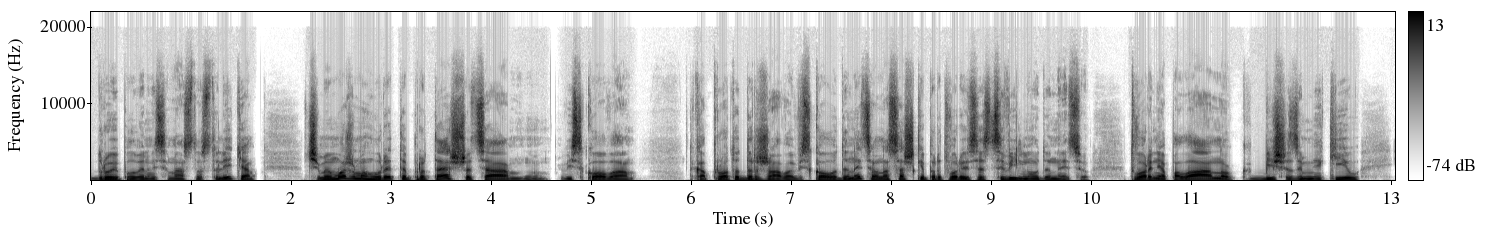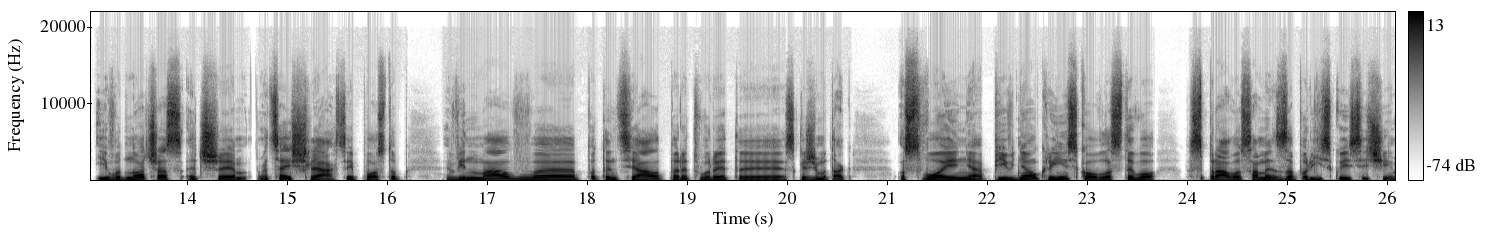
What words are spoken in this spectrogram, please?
другої половини 18 століття, чи ми можемо говорити про те, що ця військова така протодержава, військова одиниця, вона все ж таки перетворюється з цивільну одиницю, творення паланок, більше земляків. І водночас, чи цей шлях, цей поступ, він мав е, потенціал перетворити, скажімо так, освоєння півдня українського, властиво справу саме Запорізької січі.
